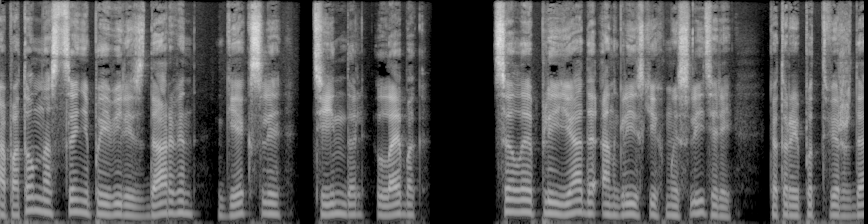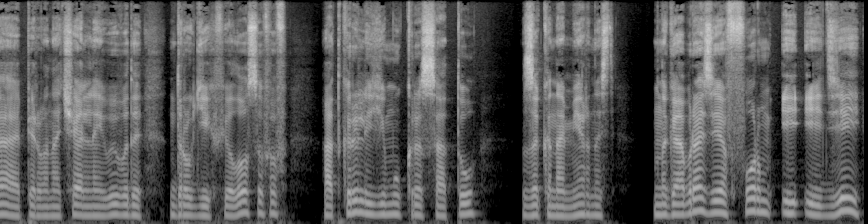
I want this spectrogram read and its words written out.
А потом на сцене появились Дарвин, Гексли, Тиндаль, Лебек, целая плеяда английских мыслителей, которые, подтверждая первоначальные выводы других философов, открыли ему красоту, закономерность, многообразие форм и идей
